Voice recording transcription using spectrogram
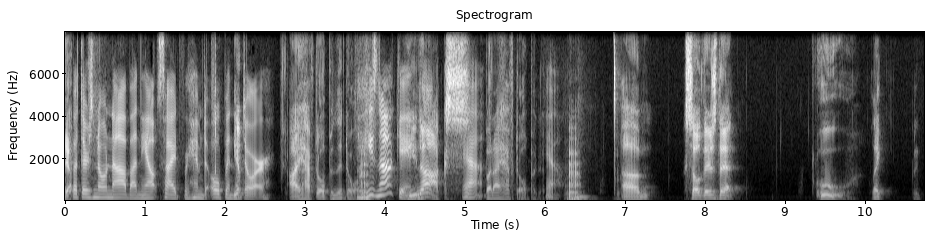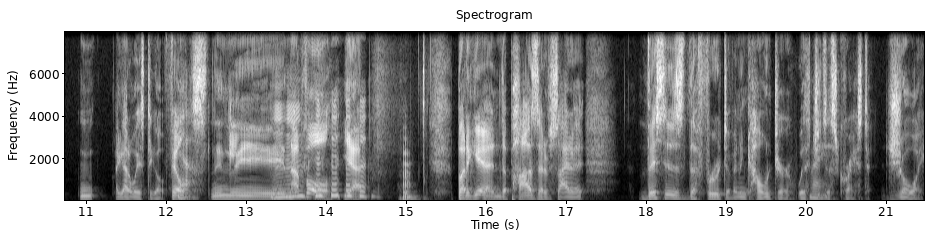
Yeah. but there's no knob on the outside for him to open Yep. the door. I have to open the door. He's knocking. He knocks. Yeah. But I have to open it. Yeah. So there's that. Ooh, like mm, I got a ways to go. Fills, not full yet. But again, the positive side of it. This is the fruit of an encounter with Right. Jesus Christ. Joy.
